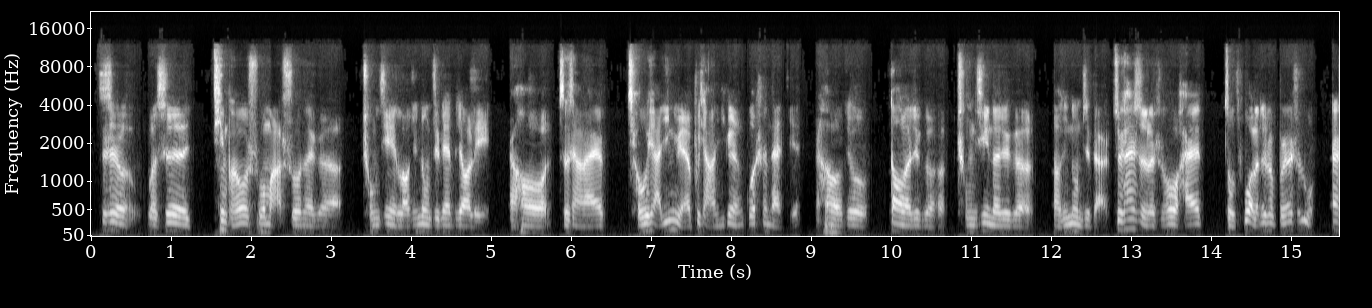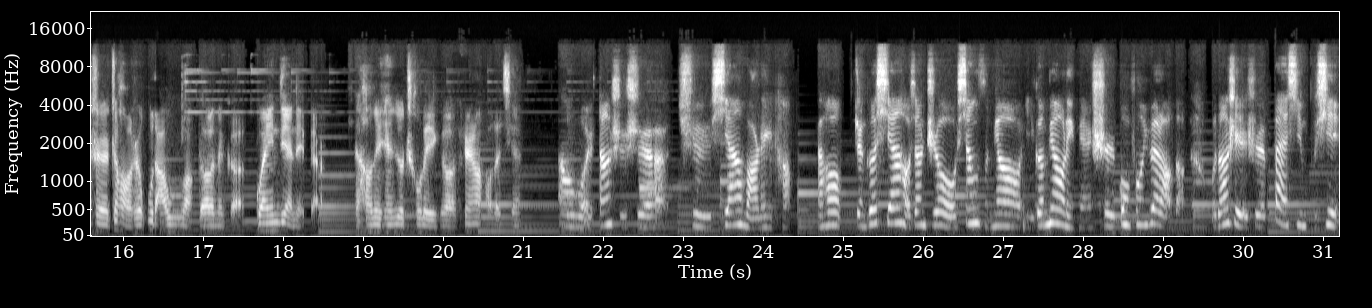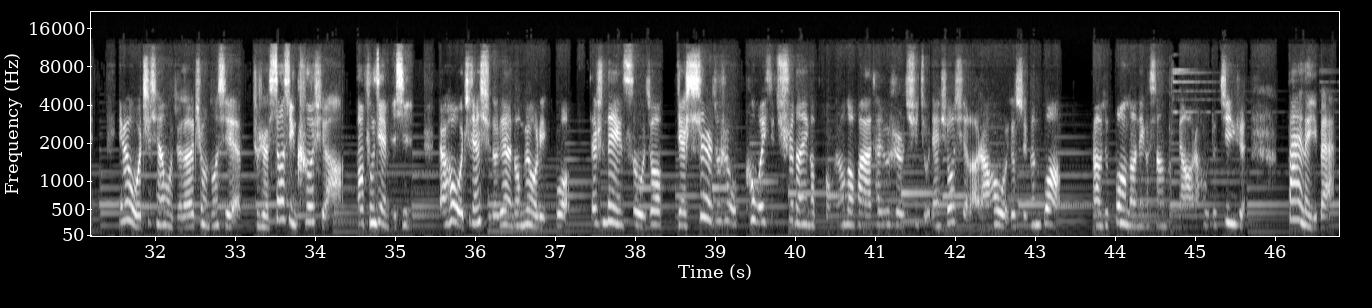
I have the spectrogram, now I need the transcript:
就是我是听朋友说嘛，说那个重庆老君洞这边比较灵，然后就想来求一下姻缘，不想一个人过圣诞节，然后就到了这个重庆的这个老君洞这边。最开始的时候还走错了，那时候不认识路。但是正好是误打误撞到了那个观音殿那边，然后那天就抽了一个非常好的签。然后我当时是去西安玩了一趟，然后整个西安好像只有香子庙一个庙里面是供奉月老的。我当时也是半信不信，因为我之前我觉得这种东西就是相信科学啊，然后封建迷信。然后我之前许的愿都没有灵过，但是那一次我就也是，就是和我一起去的那个朋友的话，他就是去酒店休息了，然后我就随便逛。然后就逛到那个香子庙，然后我就进去拜了一拜，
